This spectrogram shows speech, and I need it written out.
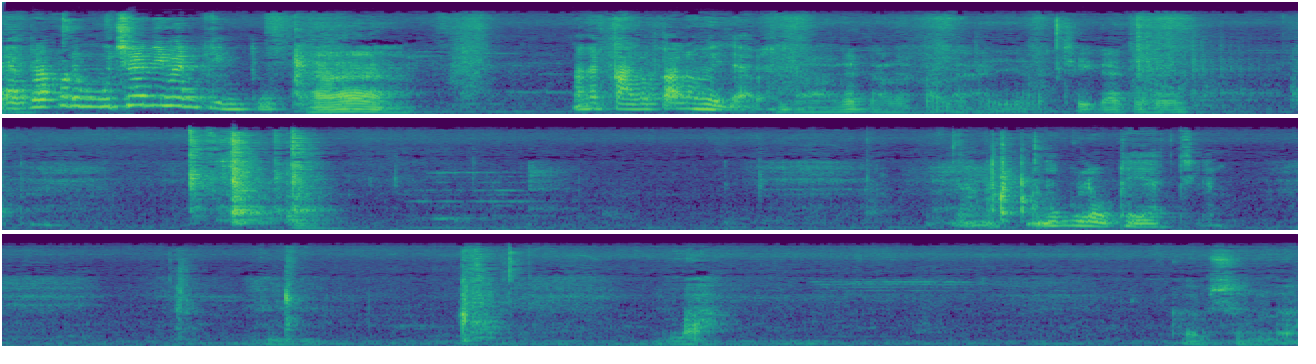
একবার করে মুছে নেবেন কিন্তু। হ্যাঁ। মানে কালো কালো হয়ে যাবে। নাহলে কালো কালো হয়ে যাবে। ঠিক আছে হোক। অনেকগুলো উঠে যাচ্ছিল। বাহ। খুব সুন্দর।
